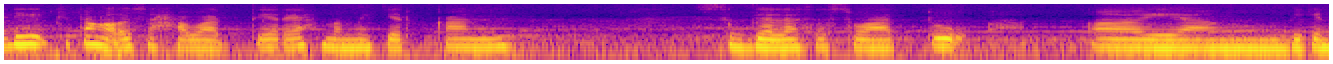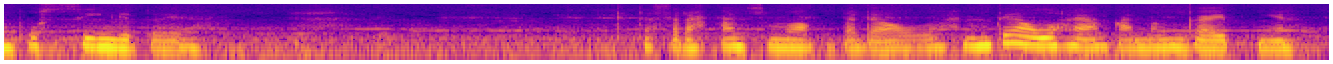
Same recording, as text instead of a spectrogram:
Jadi kita nggak usah khawatir ya memikirkan segala sesuatu uh, yang bikin pusing gitu ya. Kita serahkan semua kepada Allah. Nanti Allah yang akan mengguide-nya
